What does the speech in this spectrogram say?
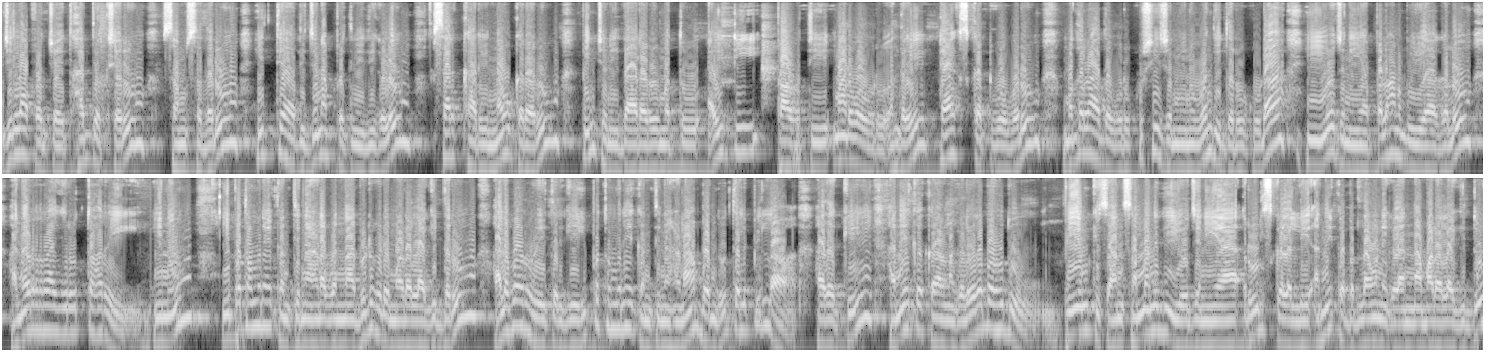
ಜಿಲ್ಲಾ ಪಂಚಾಯತ್ ಅಧ್ಯಕ್ಷರು, ಸಂಸದರು ಇತ್ಯಾದಿ ಜನಪ್ರತಿನಿಧಿಗಳು, ಸರ್ಕಾರಿ ನೌಕರರು, ಪಿಂಚಣಿದಾರರು ಮತ್ತು ಐಟಿ ಪಾವತಿ ಮಾಡುವವರು, ಅಂದರೆ ಟ್ಯಾಕ್ಸ್ ಕಟ್ಟುವವರು, ಮೊದಲಾದವರು ಕೃಷಿ ಜಮೀನು ಹೊಂದಿದ್ದರೂ ಕೂಡ ಈ ಯೋಜನೆಯ ಫಲಾನುಭವಿಯಾಗಲು ಅನರ್ಹರಾಗಿರುತ್ತಾರೆ. ಇನ್ನು ಇಪ್ಪತ್ತೊಂದನೇ ಕಂತಿನ ಹಣವನ್ನು ಬಿಡುಗಡೆ ಮಾಡಲಾಗಿದ್ದರೂ ಹಲವಾರು ರೈತರಿಗೆ ಇಪ್ಪತ್ತೊಂದನೇ ಕಂತಿನ ಹಣ ಬಂದು ತಲುಪಿಲ್ಲ. ಅದಕ್ಕೆ ಅನೇಕ ಕಾರಣಗಳಿರಬಹುದು. ಪಿಎಂ ಕಿಸಾನ್ ಸಮ್ಮಾನ ನಿಧಿ ಯೋಜನೆಯ ರೂಲ್ಸ್ಗಳಲ್ಲಿ ಅನೇಕ ಬದಲಾವಣೆಗಳನ್ನು ಮಾಡಲಾಗಿದ್ದು,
